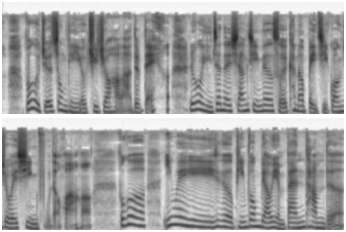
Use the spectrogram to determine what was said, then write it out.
不过我觉得重点有趣就好啦，对不对？如果你真的相信那个所谓看到北极光就会幸福的话，哈。不过因为这个屏风表演班他们的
